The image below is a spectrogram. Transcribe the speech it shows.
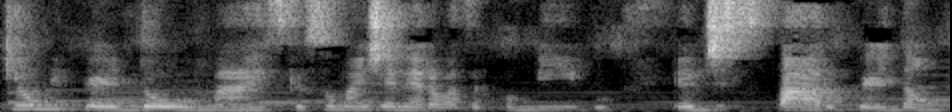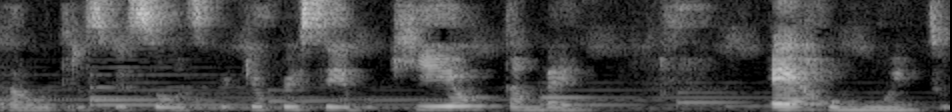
que eu me perdoo mais, que eu sou mais generosa comigo, eu disparo perdão para outras pessoas, porque eu percebo que eu também erro muito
